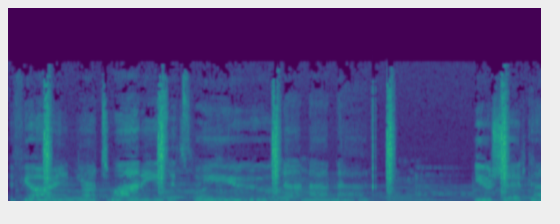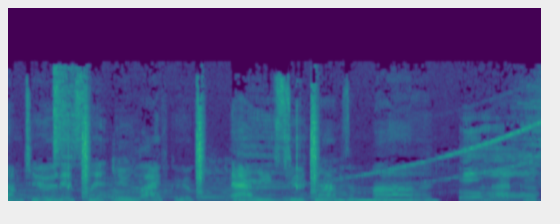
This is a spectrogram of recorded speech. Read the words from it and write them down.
If you're in your 20s, it's for you, na na na. You should come to this lit new life group at least two times a month. The life Uh-huh. group,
